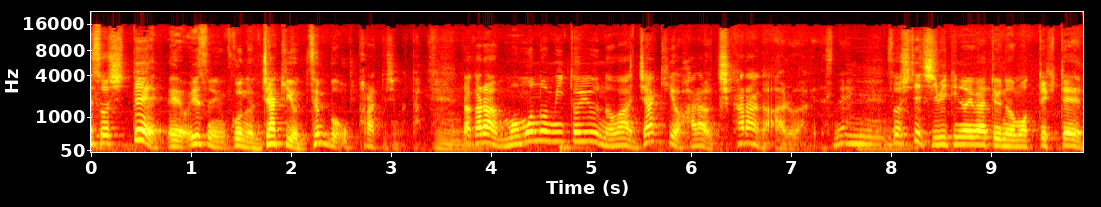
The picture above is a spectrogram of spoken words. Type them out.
ーそして、えー要するにこの邪気を全部追っ払ってしまった、だから桃の実というのは邪気を払う力があるわけですね、そして地引きの岩というのを持ってきて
